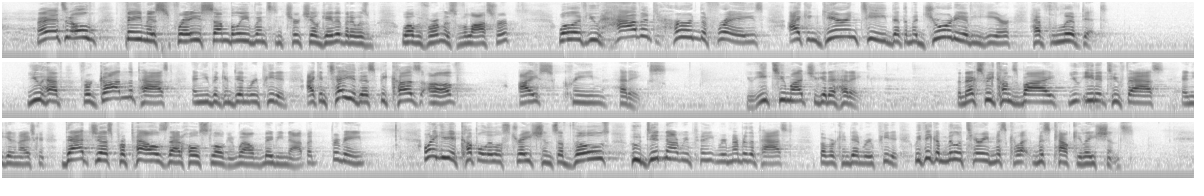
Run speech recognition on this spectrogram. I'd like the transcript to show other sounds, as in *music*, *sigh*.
Right? It's an old famous phrase. Some believe Winston Churchill gave it, but it was well before him, was a philosopher. Well, if you haven't heard the phrase, I can guarantee that the majority of you here have lived it. You have forgotten the past and you've been condemned to repeat it. I can tell you this because of ice cream headaches. You eat too much, you get a headache. The next week comes by, you eat it too fast, and you get an ice cream. That just propels that whole slogan. Well, maybe not, but for me, I want to give you a couple illustrations of those who did not repeat, remember the past but were condemned to repeat it. We think of military miscal- miscalculations.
